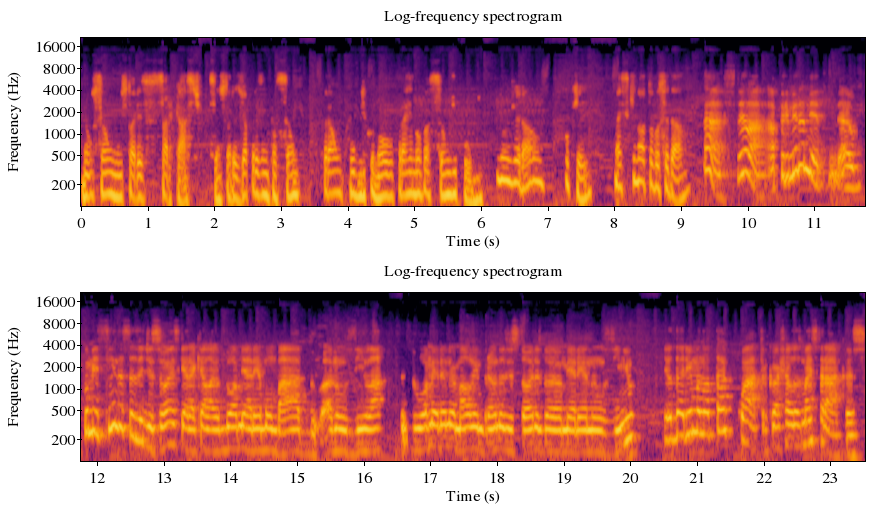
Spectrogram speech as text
não são histórias sarcásticas, são histórias de apresentação para um público novo, para renovação de público. No geral, ok. Mas que nota você dá? Ah, sei lá, a primeira met... É, o comecinho dessas edições, que era aquela do Homem-Aranha bombado, do anãozinho lá, do Homem-Aranha normal lembrando as histórias do Homem-Aranha anãozinho, eu daria uma nota 4, que eu acho elas mais fracas.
